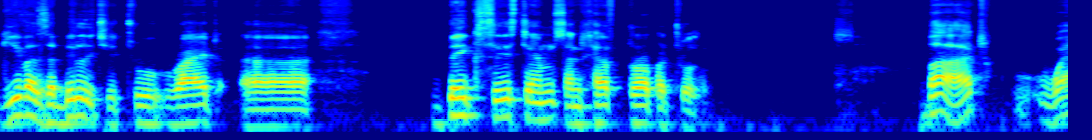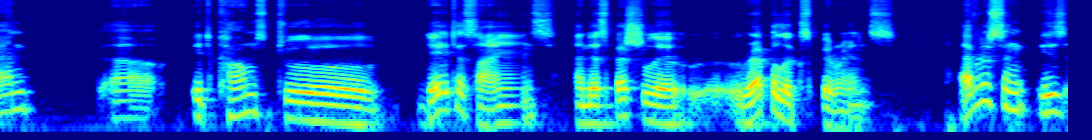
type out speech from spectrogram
give us ability to write uh, big systems and have proper tooling. But when uh, it comes to data science and especially REPL experience, everything is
